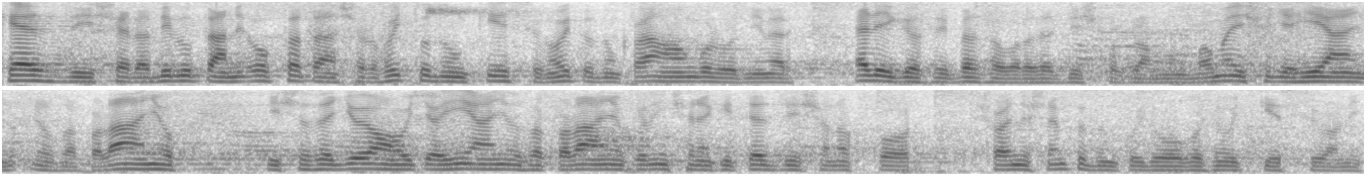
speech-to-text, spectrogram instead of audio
kezdésre, délutáni oktatásra, hogy tudunk készülni, hogy tudunk ráhangolódni, mert elég azért bezavar az edzésprogramunkban. Ma is ugye hiányoznak a lányok, és ez egy olyan, hogyha hiányoznak a lányok, hogy nincsenek itt edzésen, akkor sajnos nem tudunk úgy dolgozni, úgy készülni.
